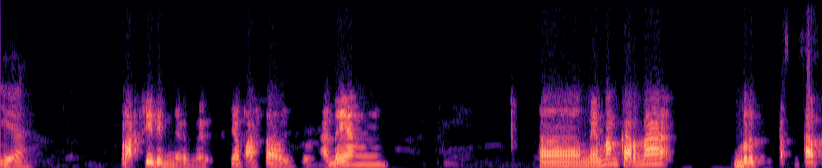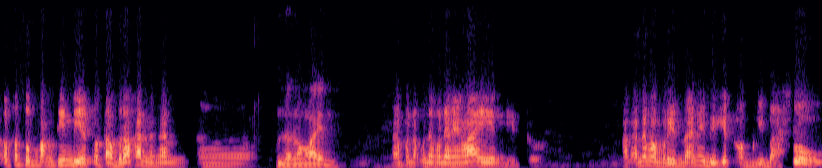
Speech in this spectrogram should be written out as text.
iya yeah. fraksi yang punya kepentingan di setiap pasal gitu ada yang uh, memang karena ber, apa tumpang tindih atau tabrakan dengan uh, undang-undang lain apa undang-undang yang lain gitu makanya pemerintah ini bikin omnibus law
